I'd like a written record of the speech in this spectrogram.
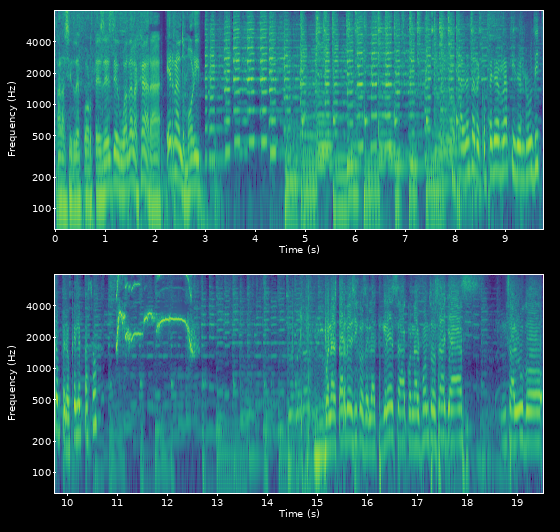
Para Sir Deportes desde Guadalajara, Hernaldo Morit. Ojalá se recupere rápido el Rudito, pero ¿qué le pasó? Buenas tardes, hijos de la Tigresa, con Alfonso Sayas. Un saludo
